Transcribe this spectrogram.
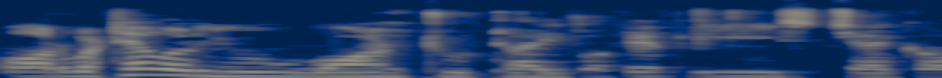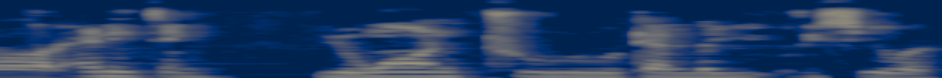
Or whatever you want to type okay? Please check or anything you want to tell the receiver.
